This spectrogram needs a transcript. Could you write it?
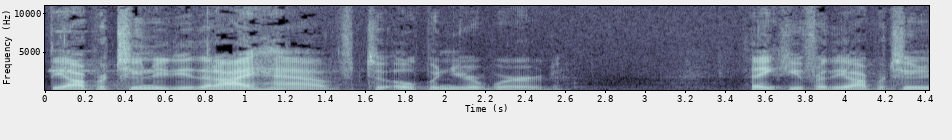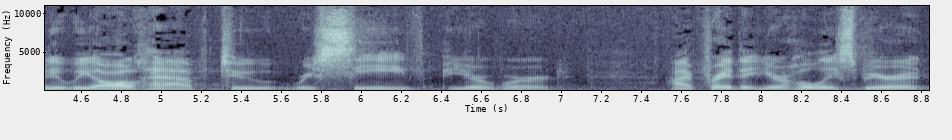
the opportunity that I have to open your word. Thank you for the opportunity we all have to receive your word. I pray that your Holy Spirit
